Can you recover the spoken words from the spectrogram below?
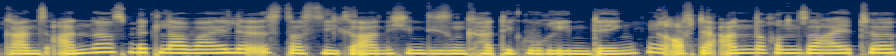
ganz anders mittlerweile ist, dass sie gar nicht in diesen Kategorien denken. Auf der anderen Seite,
